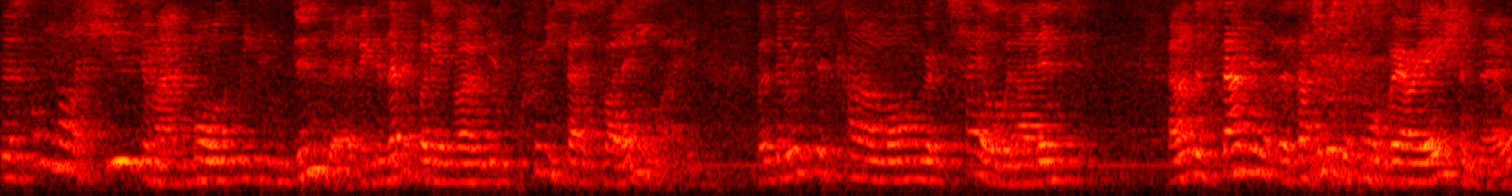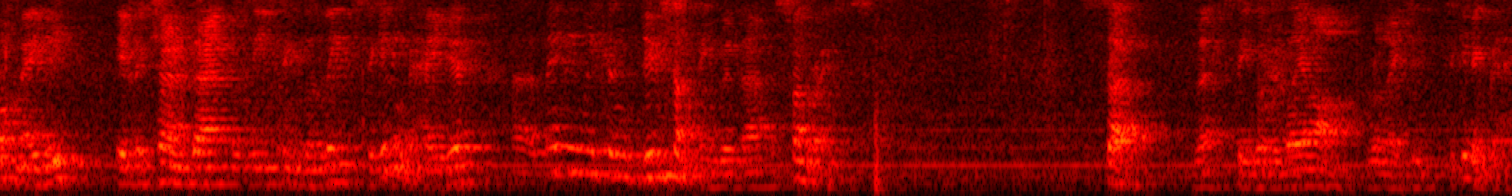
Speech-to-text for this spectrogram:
there's probably not a huge amount more that we can do there because everybody at the moment is pretty satisfied anyway. But there is this kind of longer tail with identity. And understanding that there's a little bit more variation there, or maybe if it turns out that these things are linked to giving behaviour, uh, maybe we can do something with that as fundraisers. So, let's see whether they are related to giving behaviour.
